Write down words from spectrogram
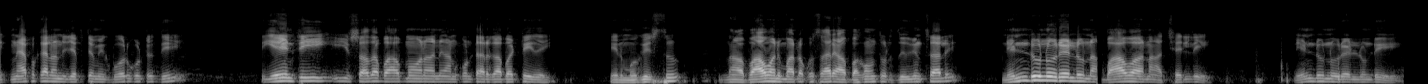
జ్ఞాపకాలను చెప్తే మీకు బోరు కొట్టుద్ది. ఏంటి ఈ సోద అని అనుకుంటారు కాబట్టి నేను ముగిస్తూ నా బావని మరొకసారి ఆ భగవంతుడు దీవించాలి. నిండు నూరేళ్ళు నా బావ నా చెల్లి నిండు నూరేళ్ళుండి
